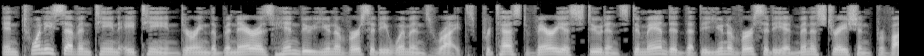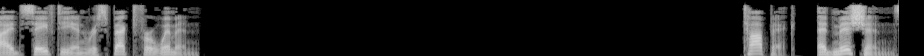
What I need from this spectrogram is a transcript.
In 2017–18 during the Banaras Hindu University women's rights protest various students demanded that the university administration provide safety and respect for women. Admissions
